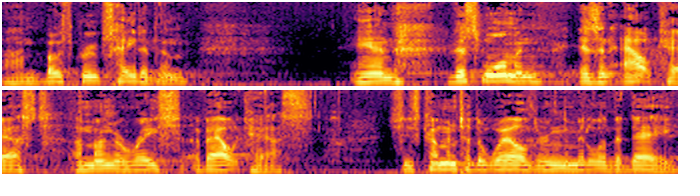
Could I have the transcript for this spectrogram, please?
Um, both groups hated them. And this woman is an outcast among a race of outcasts. She's coming to the well during the middle of the day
